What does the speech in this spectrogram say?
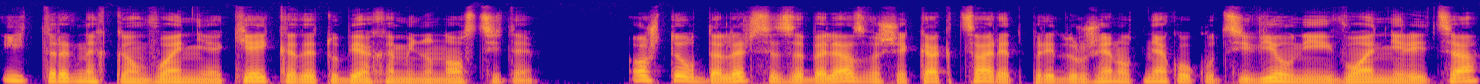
и тръгнах към военния кей, където бяха миноносците. Още отдалеч се забелязваше как царят, придружен от няколко цивилни и военни лица,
